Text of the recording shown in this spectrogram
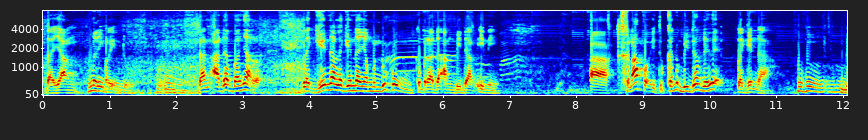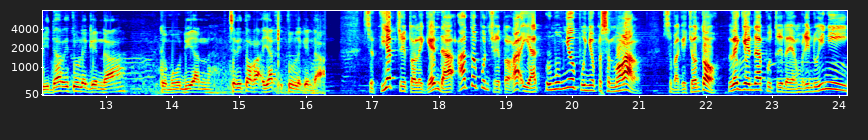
Dayang Merindu. Merindu. Dan ada banyak legenda-legenda yang mendukung keberadaan bidar ini. Ah, kenapa itu? Karena bidar dewek legenda. Bidar itu legenda, kemudian cerita rakyat itu legenda. Setiap cerita legenda ataupun cerita rakyat umumnya punya pesan moral. Sebagai contoh, legenda Putri Dayang Merindu ini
